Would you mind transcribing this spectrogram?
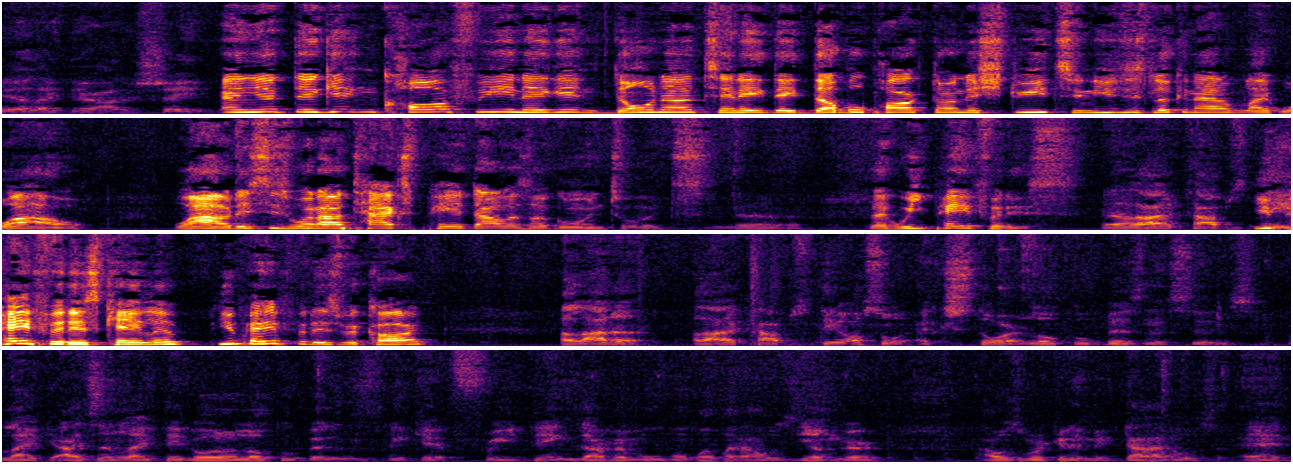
Yeah, like they're out of shape. And yet they're getting coffee and they're getting donuts and they, they double parked on the streets and you're just looking at them like, wow, wow, this is what our taxpayer dollars are going towards. Yeah. Like we pay for this. And a lot of cops. You pay for this, Caleb. You pay for this, Rickard. a lot of a lot of cops they also extort local businesses. Like as in like they go to local businesses and get free things. I remember when, when i was younger i was working at mcdonald's and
